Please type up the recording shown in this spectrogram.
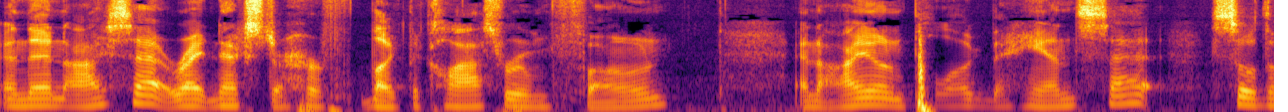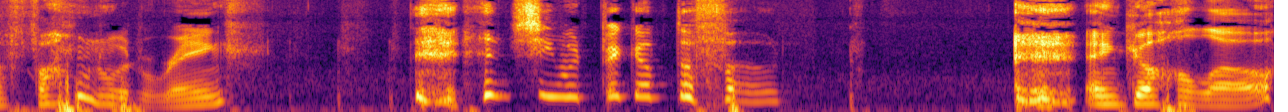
And then I sat right next to her, like the classroom phone, and I unplugged the handset so the phone would ring, and she would pick up the phone and go hello,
